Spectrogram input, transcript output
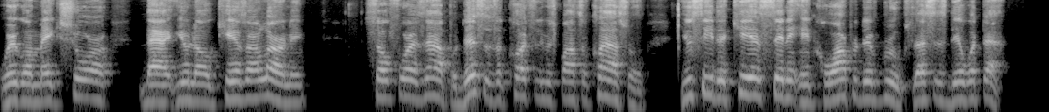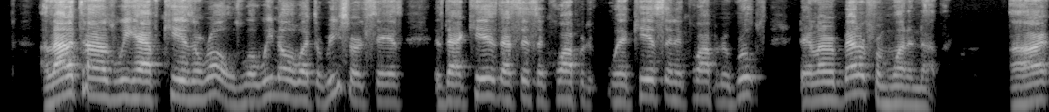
We're going to make sure that, you know, kids are learning. So for example, this is a culturally responsive classroom. You see the kids sitting in cooperative groups. Let's just deal with that. A lot of times we have kids in rows. Well, we know what the research says is that kids that sit in cooperative, when kids sit in cooperative groups, they learn better from one another. All right.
